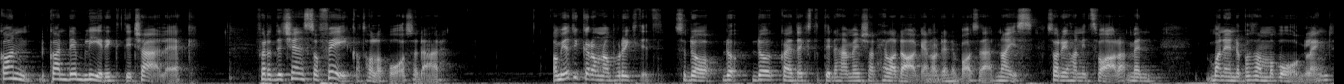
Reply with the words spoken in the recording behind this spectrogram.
kan, kan det bli riktig kärlek? För att det känns så fejk att hålla på sådär. Om jag tycker om någon på riktigt så då, då, då kan jag texta till den här människan hela dagen och den är bara såhär nice, sorry jag hann inte svara men man är ändå på samma våglängd.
